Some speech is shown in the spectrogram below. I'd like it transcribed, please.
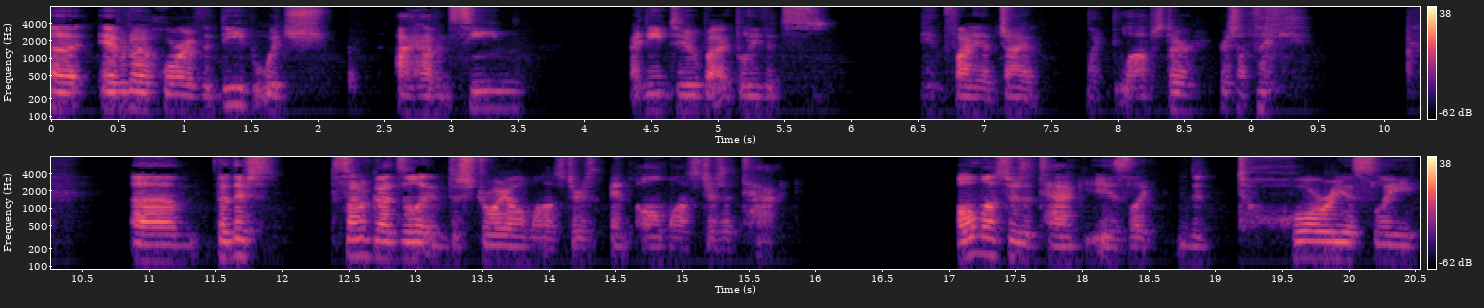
uh, Ebirah Horror of the Deep, which I haven't seen. I need to, but I believe it's him fighting a giant, like, lobster or something. Um, then there's Son of Godzilla and Destroy All Monsters and All Monsters Attack. All Monsters Attack is, like, notoriously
